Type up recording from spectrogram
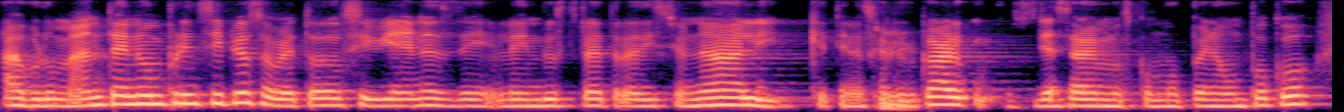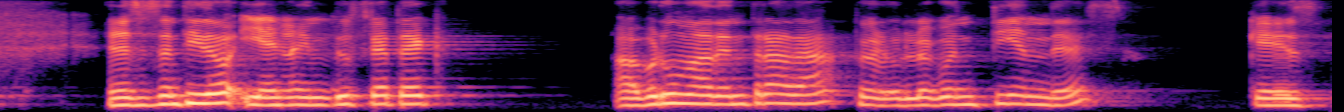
abrumante en un principio, sobre todo si vienes de la industria tradicional y que tienes que hacer cargo, pues ya sabemos cómo opera un poco en ese sentido. Y en la industria tech, abruma de entrada, pero luego entiendes que es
